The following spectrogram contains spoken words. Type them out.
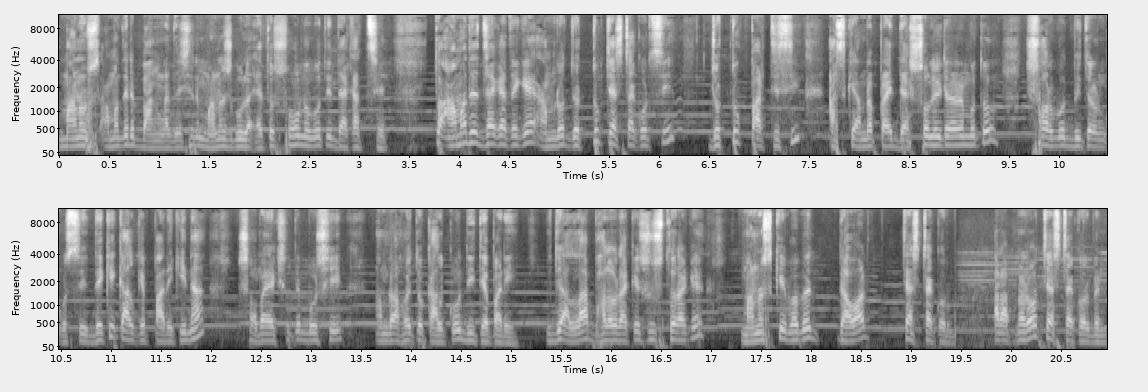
মানুষ, আমাদের বাংলাদেশের মানুষগুলো এত সহানুভূতি দেখাচ্ছে। তো আমাদের জায়গা থেকে আমরা যতটুক চেষ্টা করছি, যতটুক পারতেছি, আজকে আমরা প্রায় দেড়শো লিটারের মতো শরবত বিতরণ করছি। দেখি কালকে পারি কি না সবাই একসাথে বসি, আমরা হয়তো কালকেও দিতে পারি। যদি আল্লাহ ভালো রাখে, সুস্থ রাখে, মানুষকে এভাবে দেওয়ার চেষ্টা করব। আর আপনারাও চেষ্টা করবেন।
